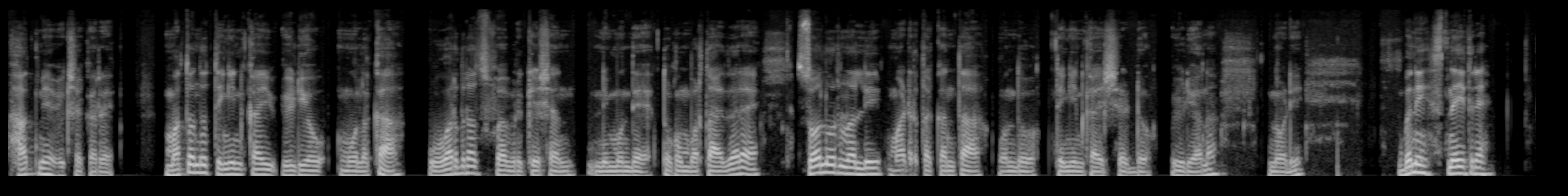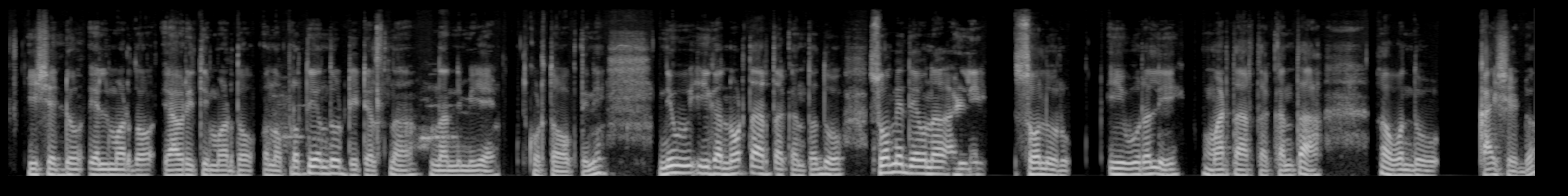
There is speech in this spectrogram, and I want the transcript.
ಆತ್ಮೀಯ ವೀಕ್ಷಕರೇ, ಮತ್ತೊಂದು ತೆಂಗಿನಕಾಯಿ ವಿಡಿಯೋ ಮೂಲಕ ವರದರಾಜ್ ಫ್ಯಾಬ್ರಿಕೇಶನ್ ನಿಮ್ಮ ಮುಂದೆ ತೊಗೊಂಬರ್ತಾ ಇದ್ದಾರೆ. ಸೋಲೂರಿನಲ್ಲಿ ಮಾಡಿರ್ತಕ್ಕಂಥ ಒಂದು ತೆಂಗಿನಕಾಯಿ ಶೆಡ್ಡು ವಿಡಿಯೋನ ನೋಡಿ. ಬನ್ನಿ ಸ್ನೇಹಿತರೆ, ಈ ಶೆಡ್ಡು ಎಲ್ಲಿ ಮಾಡ್ದೋ, ಯಾವ ರೀತಿ ಮಾಡ್ದೋ ಅನ್ನೋ ಪ್ರತಿಯೊಂದು ಡೀಟೇಲ್ಸ್ನ ನಾನು ನಿಮಗೆ ಕೊಡ್ತಾ ಹೋಗ್ತೀನಿ. ನೀವು ಈಗ ನೋಡ್ತಾ ಇರ್ತಕ್ಕಂಥದ್ದು ಸೋಮ್ಯದೇವನಹಳ್ಳಿ ಸೋಲೂರು ಈ ಊರಲ್ಲಿ ಮಾಡ್ತಾ ಇರ್ತಕ್ಕಂಥ ಒಂದು ಕಾಯಿ ಶೆಡ್ಡು.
